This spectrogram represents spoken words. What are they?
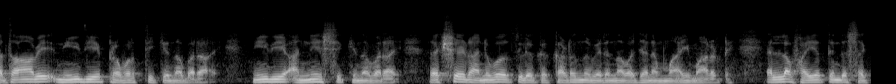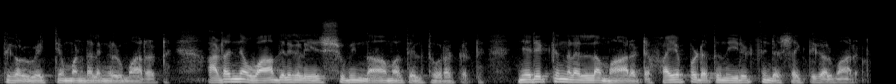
കഥാവെ നീതിയെ പ്രവർത്തിക്കുന്നവരായി നീതിയെ അന്വേഷിക്കുന്നവരായി രക്ഷയുടെ അനുഭവത്തിലേക്ക് കടന്നു വരുന്ന വചനമായി മാറട്ടെ. എല്ലാ ഭയത്തിന്റെ ശക്തികൾ വ്യക്തിമണ്ഡലങ്ങൾ മാറട്ടെ. അടഞ്ഞ വാതിലുകൾ യേശുവിൻ നാമത്തിൽ തുറക്കട്ടെ. ഞെരുക്കങ്ങളെല്ലാം മാറട്ടെ. ഭയപ്പെടുത്തുന്ന ഇരുട്ടിന്റെ ശക്തികൾ മാറട്ടെ.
